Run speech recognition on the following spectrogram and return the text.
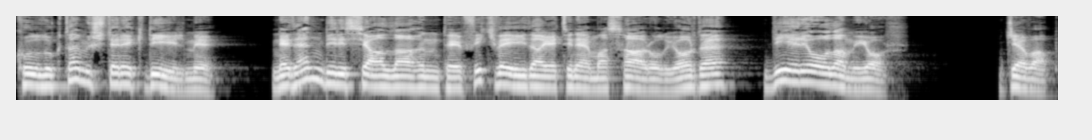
kullukta müşterek değil mi? Neden birisi Allah'ın tevfik ve hidayetine mazhar oluyor da, diğeri olamıyor? Cevap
